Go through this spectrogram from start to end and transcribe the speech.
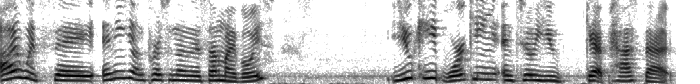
I would say any young person under the sound of my voice, you keep working until you get past that.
